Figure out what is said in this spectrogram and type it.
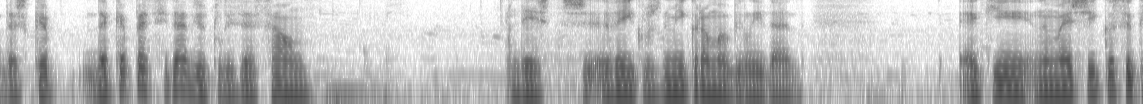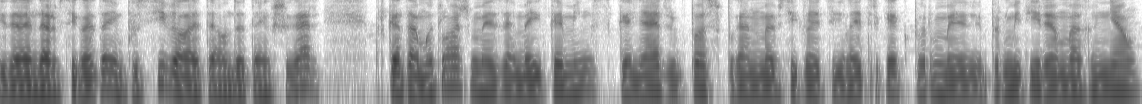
das, da capacidade de utilização destes veículos de micromobilidade. Aqui no México, se eu quiser andar de bicicleta, é impossível até onde eu tenho que chegar, porque está muito longe, mas é meio caminho. Se calhar posso pegar numa bicicleta elétrica que permitir uma reunião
